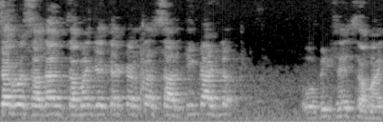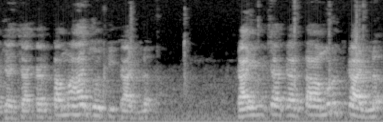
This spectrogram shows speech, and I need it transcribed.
सर्वसाधारण समाजाच्या करता सारथी काढलं ओबीसी समाजाच्या करता महाज्योती काढलं काहींच्या करता अमृत काढलं.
